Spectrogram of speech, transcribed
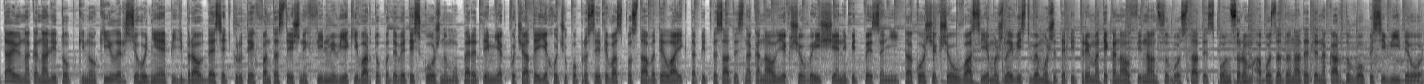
Вітаю на каналі Топ Кіно Кілер. Сьогодні я підібрав 10 крутих фантастичних фільмів, які варто подивитись кожному. Перед тим як почати, я хочу попросити вас поставити лайк та підписатись на канал, якщо ви ще не підписані. Також, якщо у вас є можливість, ви можете підтримати канал фінансово, стати спонсором або задонатити на карту в описі відео.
